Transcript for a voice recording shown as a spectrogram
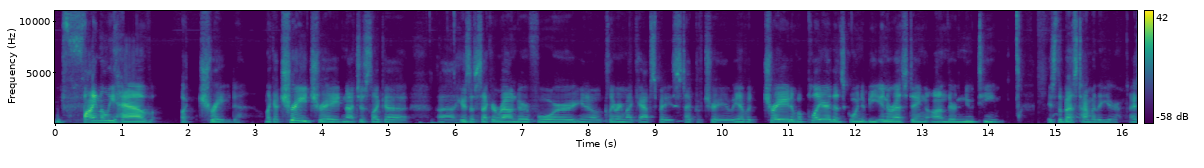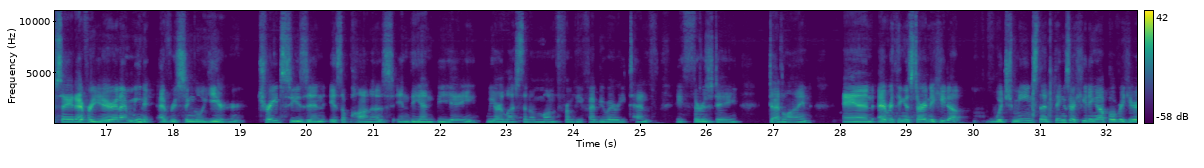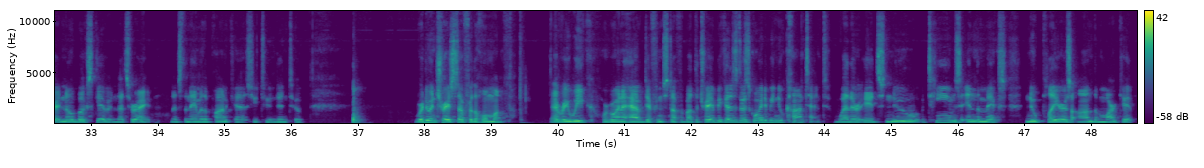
we finally have a trade, like a trade trade, not just like a uh, here's a second rounder for you know clearing my cap space type of trade. We have a trade of a player that's going to be interesting on their new team. It's the best time of the year. I say it every year, and I mean it every single year. Trade season is upon us in the NBA. We are less than a month from the February 10th, a Thursday deadline and everything is starting to heat up, which means that things are heating up over here at No Bucks Given. That's right. That's the name of the podcast you tuned into. We're doing trade stuff for the whole month. Every week, we're going to have different stuff about the trade because there's going to be new content, whether it's new teams in the mix, new players on the market,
